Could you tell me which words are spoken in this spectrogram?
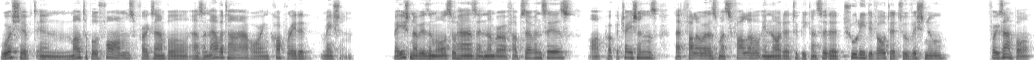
worshipped in multiple forms, for example, as an avatar or incorporated nation. Vaishnavism also has a number of observances or perpetrations that followers must follow in order to be considered truly devoted to Vishnu. For example,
